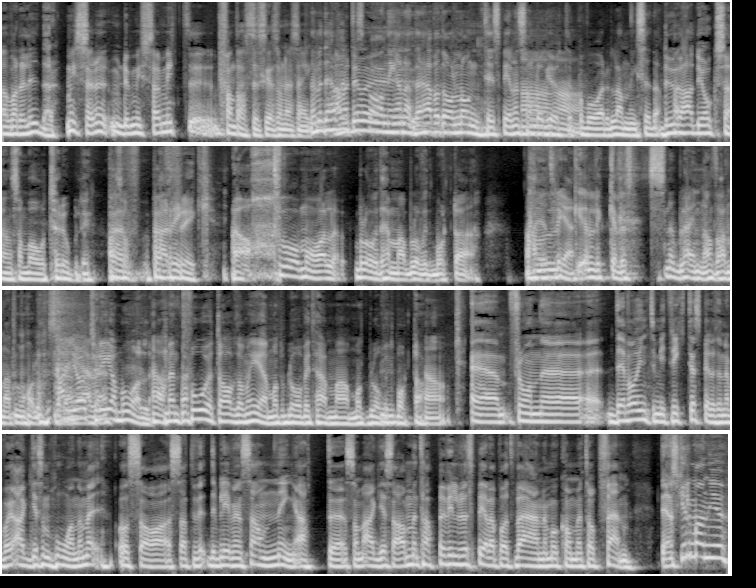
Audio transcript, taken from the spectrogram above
uh, vad det lider. Missar du, du missar mitt eh, fantastiska som nästan gick. Nej, men det här Ja, var men inte det var ju- spaningarna. Det här var de långtidsspelen som låg ute på vår landningssida. Du hade ju också en som var otrolig. Alltså, Per- per Per Frick. Två mål, Blåvitt hemma, Blåvitt borta. Han lyck, lyckades snubbla in något annat mål också. Han gör tre mål, men två av dem är mot Blåvitt hemma, mot Blåvitt borta. Ja. Eh, från, eh, det var ju inte mitt riktiga spel, utan det var ju Agge som hånade mig. Och sa, så att det blev en sanning att, eh, som Agge sa, men Tapper vill väl spela på att Värnamo kommer topp fem. Den skulle man ju...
